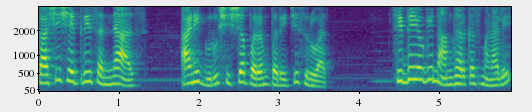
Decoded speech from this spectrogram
काशी क्षेत्री संन्यास आणि गुरु शिष्य परंपरेची सुरुवात. सिद्धयोगी नामधारकस म्हणाले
